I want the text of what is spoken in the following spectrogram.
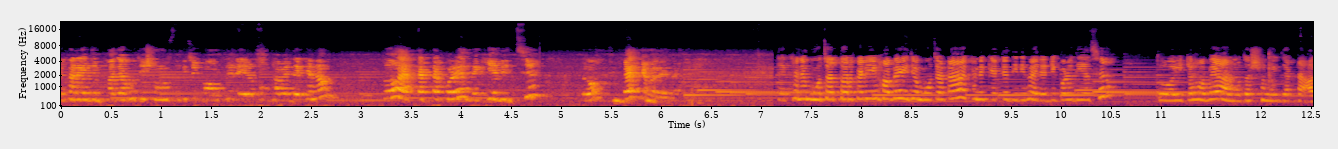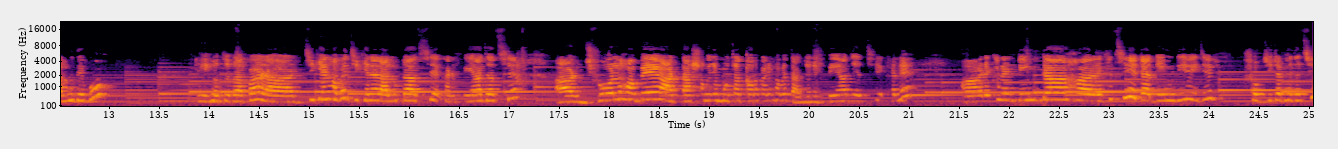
এখানে এই যে ভাজাভুজি সমস্ত কিছু কমপ্লিট এরকম ভাবে দেখে নাও। তো একটা একটা করে দেখিয়ে দিচ্ছি। তো ব্যাক ক্যামেরায় এখানে মোচার তরকারি হবে, এই যে মোচাটা এখানে কেটে দিদিভাই রেডি করে দিয়েছে। তো এইটা হবে, আর মোচার সঙ্গে যে একটা আলু দেবো। এই হচ্ছে ব্যাপার। আর চিকেন হবে চিকেনের আলুটা আছে, এখানে পেঁয়াজ আছে। আর ঝোল হবে, আর তার সঙ্গে যে মোচার তরকারি হবে, তার জন্য পেঁয়াজ আছে এখানে। আর এখানে ডিমটা রেখেছি। এটা ডিম দিয়ে এই যে সবজিটা ভেজেছি।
